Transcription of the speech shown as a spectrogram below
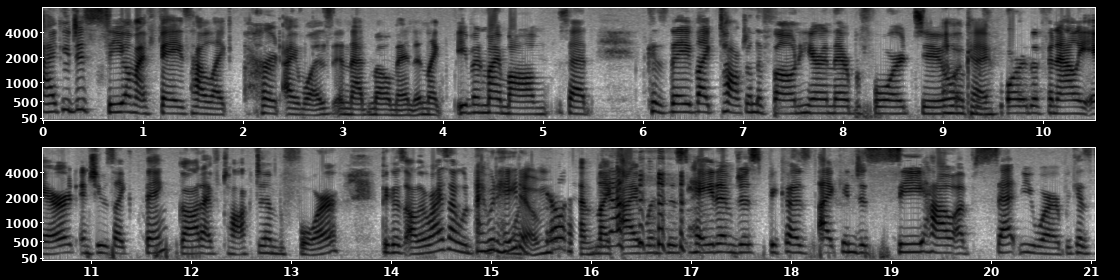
I could just see on my face how like hurt I was in that moment. And like even my mom said because they've like talked on the phone here and there before too. Oh, okay. Before the finale aired. And she was like, Thank God I've talked to him before because otherwise I would I would hate him. kill him. Like Yeah. I would just hate him just because I can just see how upset you were because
